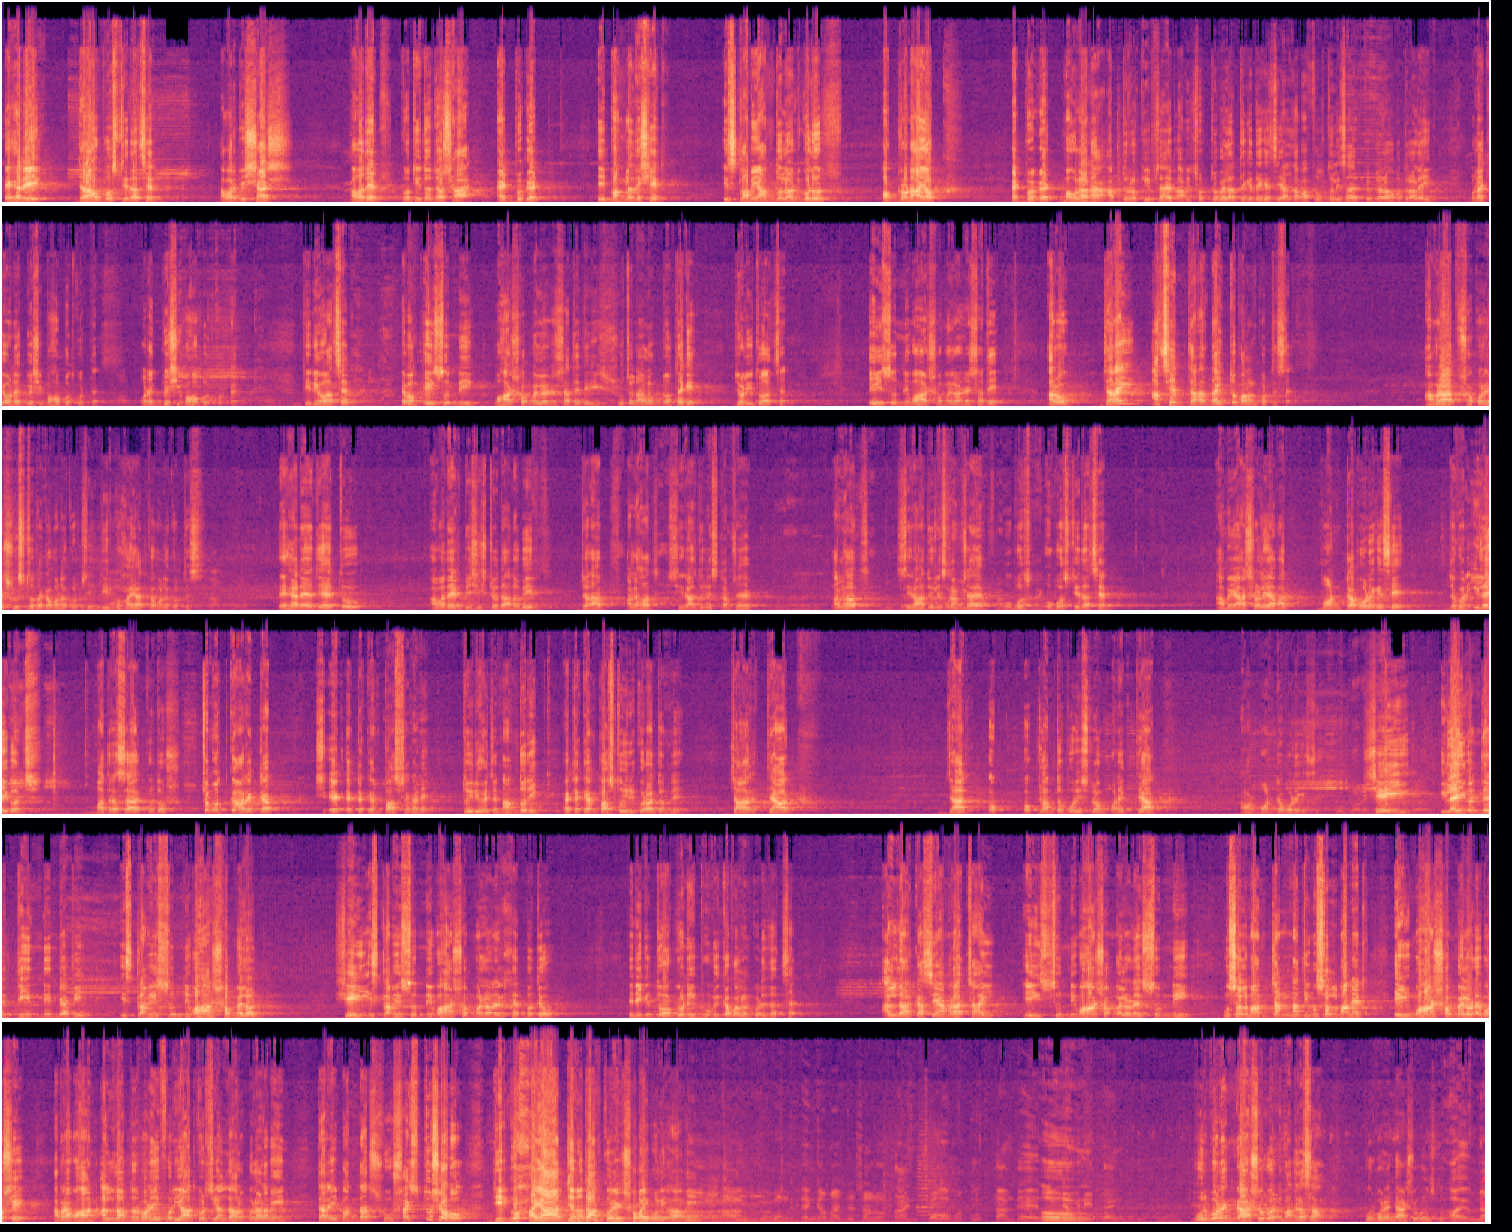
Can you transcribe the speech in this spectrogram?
এখানে যারা উপস্থিত আছেন, আমার বিশ্বাস আমাদের প্রতীত যশা অ্যাডভোকেট এই বাংলাদেশের ইসলামী আন্দোলনগুলোর অগ্রনায়ক অ্যাডভোকেট মাওলানা আব্দুর রকিব সাহেব। আমি ছোট্টবেলা থেকে দেখেছি আল্লামা ফুলতলি সাহেব কিবলা রহমতুল্লাহ আলাই ওনাকে অনেক বেশি মহব্বত করতেন, অনেক বেশি মহব্বত করতেন। তিনিও আছেন এবং এই সুন্নি মহাসম্মেলনের সাথে তিনি সূচনা লগ্ন থেকে জড়িত আছেন। এই সুন্নি মহাসম্মেলনের সাথে আরও যারাই আছেন, যারা দায়িত্ব পালন করতেছেন আমরা সকলের সুস্থতা কামনা করছি, দীর্ঘ হায়াত কামনা করতেছি। এখানে যেহেতু আমাদের বিশিষ্ট দানবীর জনাব আলহাজ সিরাজুল ইসলাম সাহেব, আলহাজ সিরাজুল ইসলাম সাহেব উপস- উপস্থিত আছেন, আমি আসলে আমার মনটা ভরে গেছে যখন ইলাইগঞ্জ মাদ্রাসা কত চমৎকার একটা একটা ক্যাম্পাস সেখানে তৈরি হয়েছে। নান্দনিক একটা ক্যাম্পাস তৈরি করার জন্যে যার ত্যাগ, যার অক্লান্ত পরিশ্রম, অনেক ত্যাগ আমার মনটা ভরে গেছে। সেই ইলাইগঞ্জের তিন দিন ব্যাপী ইসলামী সুন্নি মহাসম্মেলন, সেই ইসলামী সুন্নি মহাসম্মেলনের খেদমতেও তিনি কিন্তু অগ্রণী ভূমিকা পালন করে যাচ্ছেন। আল্লাহর কাছে আমরা চাই এই সুন্নি মহাসম্মেলনে সুন্নি মুসলমান জান্নাতি মুসলমানের এই মহা সম্মেলনে বসে আমরা মহান আল্লাহর দরবারে ফরিয়াদ করছি আল্লাহ রব্বুল আলমিন তার এই বান্দার সুস্বাস্থ্য সহ দীর্ঘ হায়াত যেন দান করেন সবাই বলি আমি পূর্বরেঙ্গা আশুগঞ্জ মাদ্রাসা। পূর্বরেঙ্গা আশুগঞ্জ তো। না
